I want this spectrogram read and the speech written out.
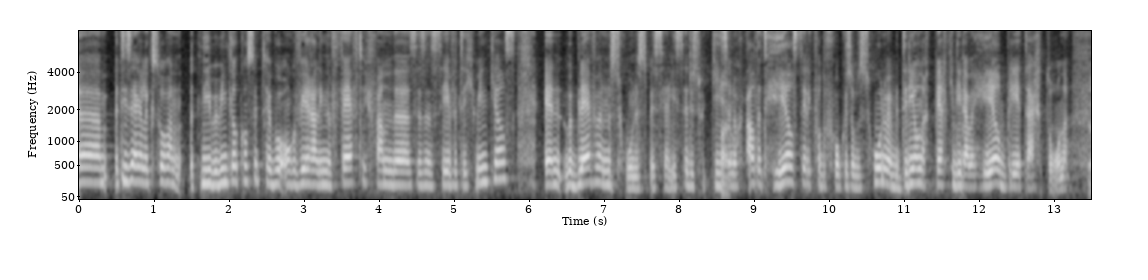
Um, het is eigenlijk zo van het nieuwe winkelconcept hebben we ongeveer al in de 50 van de 76 winkels. En we blijven een schoenenspecialist. Dus we kiezen ah, nog altijd heel sterk voor de focus op de schoenen. We hebben 300 merken die dat we heel breed daar tonen. Ja.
